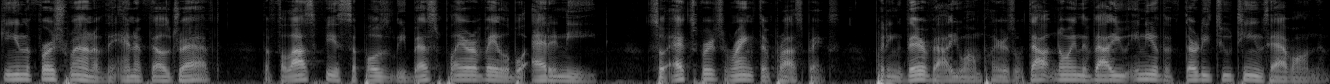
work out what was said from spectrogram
Picking in the first round of the NFL draft, the philosophy is supposedly best player available at a need, so experts rank the prospects, putting their value on players without knowing the value any of the 32 teams have on them.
